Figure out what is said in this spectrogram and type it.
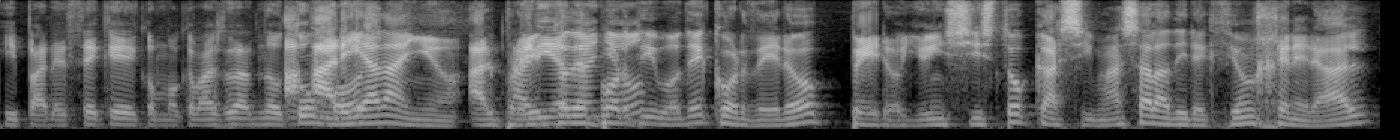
y parece que como que vas dando tumbos. Haría daño al proyecto daño. deportivo de Cordero, pero yo insisto casi más a la dirección general.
